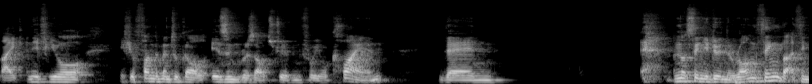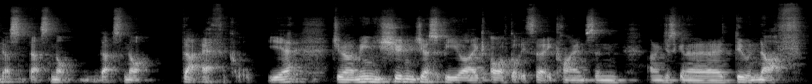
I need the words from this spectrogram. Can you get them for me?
Like, and if your if your fundamental goal isn't results driven for your client, then I'm not saying you're doing the wrong thing, but I think that's that's not that's not that ethical. Yeah. Do you know what I mean? You shouldn't just be like, oh, I've got these 30 clients and I'm just gonna do enough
